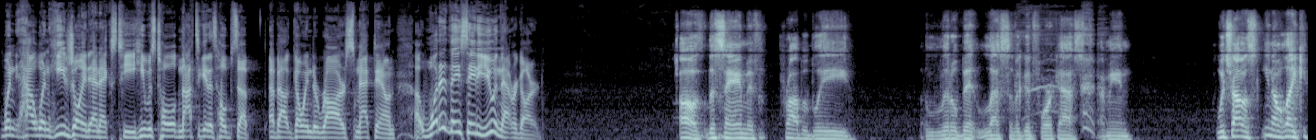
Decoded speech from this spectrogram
when how when he joined NXT, he was told not to get his hopes up about going to Raw or SmackDown. Uh, what did they say to you in that regard? Oh, the same, if probably a little bit less of a good forecast. I mean, which I was, you know, like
